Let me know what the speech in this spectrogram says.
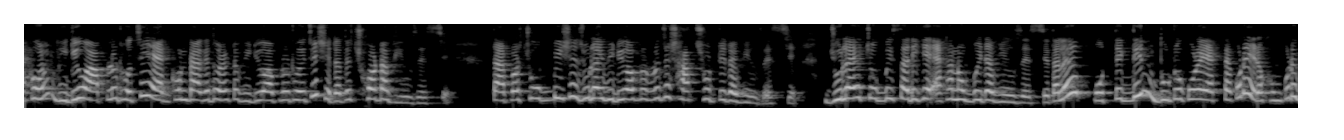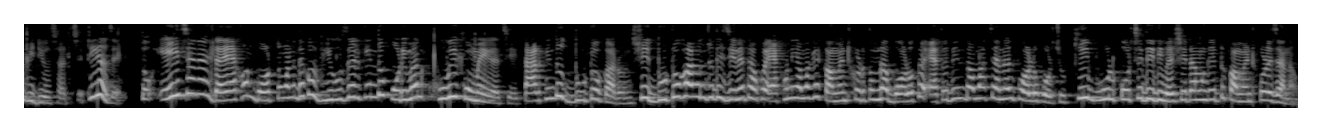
এখন ভিডিও আপলোড হচ্ছে এক ঘণ্টা আগে ধর একটা ভিডিও আপলোড হয়েছে, সেটাতে ছটা ভিউজ এসছে। তারপর চব্বিশে জুলাই ভিডিও আপলোড করেছে সাতষট্টিটা ভিউজ এসছে। জুলাই চব্বিশ তারিখে একানব্বইটা ভিউজ এসছে। তাহলে প্রত্যেক দিন দুটো করে, একটা করে এরকম করে ভিডিও ছাড়ছে, ঠিক আছে? তো এই চ্যানেলটায় এখন বর্তমানে দেখো ভিউজের কিন্তু পরিমাণ খুবই কমে গেছে। তার কিন্তু দুটো কারণ। সেই দুটো কারণ যদি জেনে থাকো, এখনই আমাকে কমেন্ট করে তোমরা বলো তো, এতদিন তো আমার চ্যানেল ফলো করছ, কি ভুল করছে দিদিভাই সেটা আমাকে একটু কমেন্ট করে জানাও।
